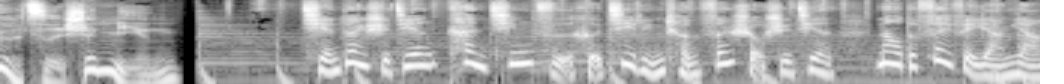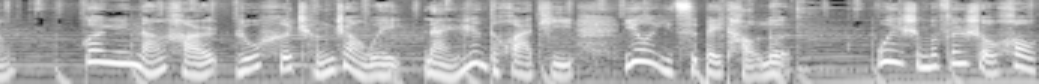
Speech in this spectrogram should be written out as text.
特此声明。前段时间看青子和纪凌尘分手事件闹得沸沸扬扬，关于男孩如何成长为男人的话题又一次被讨论。为什么分手后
